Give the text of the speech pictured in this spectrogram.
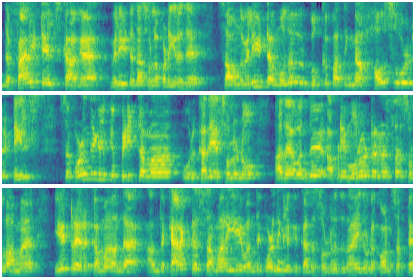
இந்த ஃபேரி டேல்ஸ்க்காக வெளியிட்டதாக சொல்லப்படுகிறது. ஸோ அவங்க வெளியிட்ட முதல் புக்கு பார்த்தீங்கன்னா ஹவுஸ் ஹோல்டு டேல்ஸ் ஸோ குழந்தைகளுக்கு பிடித்தமாக ஒரு கதையை சொல்லணும். அதை வந்து அப்படியே மொனோட்டனஸாக சொல்லாமல் ஏற்ற இறக்கமாக அந்த அந்த கேரக்டர்ஸாக மாதிரியே வந்து குழந்தைங்களுக்கு கதை சொல்கிறது தான் இதோட கான்செப்ட்டு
